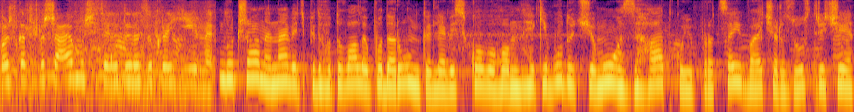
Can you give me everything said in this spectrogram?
можна сказати, пишаємо, що це людина з України. Лучани навіть підготували подарунки для військового, які будуть йому згадкою про цей вечір зустрічі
